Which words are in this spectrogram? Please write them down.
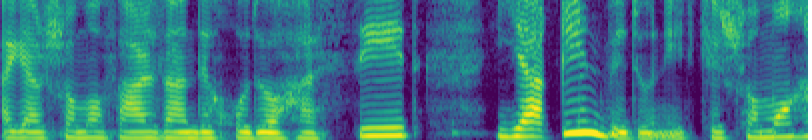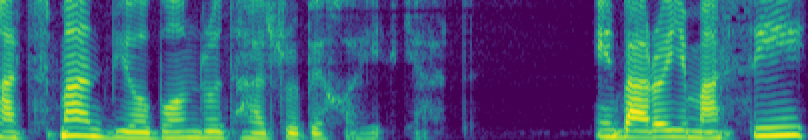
اگر شما فرزند خدا هستید یقین بدونید که شما حتما بیابان رو تجربه خواهید کرد. این برای مسیح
